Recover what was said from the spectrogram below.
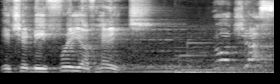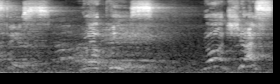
it should be free of hate. No justice, no peace. No justice.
